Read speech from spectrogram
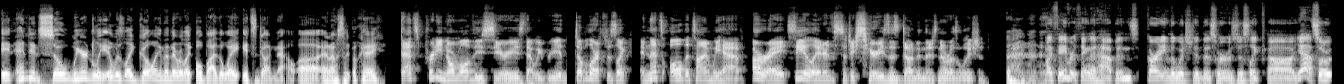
It ended so weirdly. It was like going, and then they were like, "Oh, by the way, it's done now." Uh, and I was like, "Okay." That's pretty normal of these series that we read. Double Arts was like, and that's all the time we have. All right, see you later. This such a series is done and there's no resolution. My favorite thing that happens, Guardian of the Witch did this where it was just like, uh, yeah, so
